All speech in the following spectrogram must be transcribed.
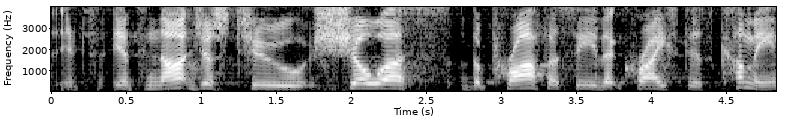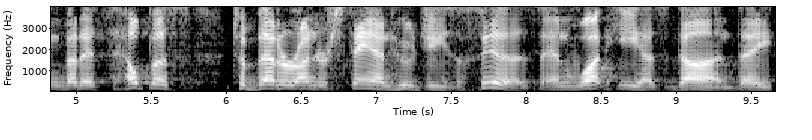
it's, it's not just to show us the prophecy that Christ is coming, but it's help us to better understand who Jesus is and what he has done. They,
